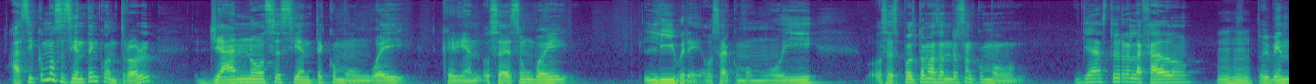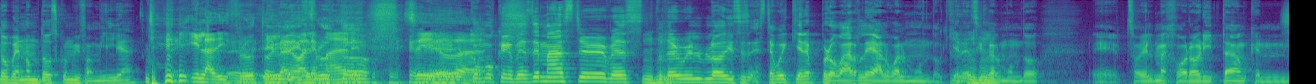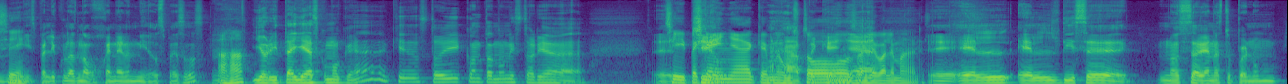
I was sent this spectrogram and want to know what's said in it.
así como se siente en control, ya no se siente como un güey queriendo, o sea, es un güey libre, o sea, como muy, o sea, es Paul Thomas Anderson como, ya estoy relajado, Estoy viendo Venom 2 con mi familia. y la disfruto Eh, y, y la me vale madre. Sí, Eh, Como que ves The Master, ves. The Real Blood y dices, este güey quiere probarle algo al mundo. Quiere decirle al mundo, eh, soy el mejor ahorita, aunque Sí. mis películas no generen ni dos pesos. Ajá. Y ahorita ya es como que, ah, que estoy contando una historia... eh, Sí, pequeña, chill. que me Ajá, gustó, o sea, pequeña. le vale madre. Él, él dice, no sé si sabían esto, pero en un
